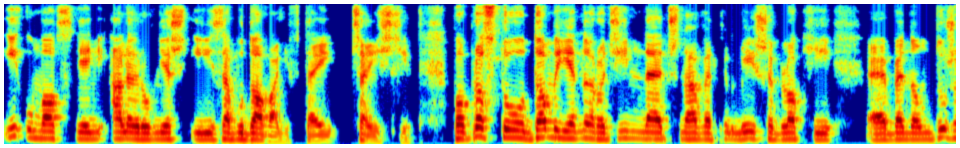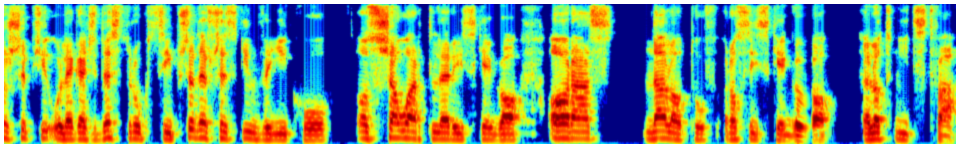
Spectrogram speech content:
i umocnień, ale również i zabudowań w tej części. Po prostu domy jednorodzinne, czy nawet mniejsze bloki e, będą dużo szybciej ulegać destrukcji, przede wszystkim w wyniku ostrzału artyleryjskiego oraz nalotów rosyjskiego lotnictwa.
